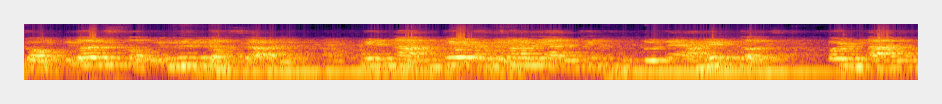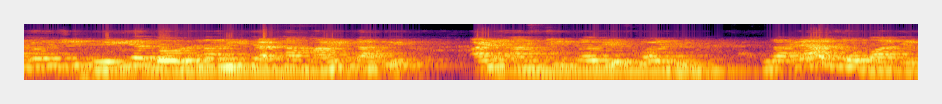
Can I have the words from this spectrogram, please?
डॉक्टर स्वप्नील ढसाळ हे नामदेव ढसाळ यांचे पुतणे आहेतच पण नामदेवची ध्येय धोरणंही त्यांना माहीत आहे. आणि आमची नवी फळी नव्या जोमाने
